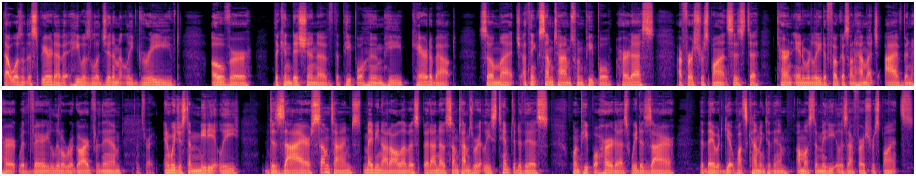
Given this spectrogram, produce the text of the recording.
That wasn't the spirit of it. He was legitimately grieved over the condition of the people whom he cared about so much. I think sometimes when people hurt us, our first response is to turn inwardly to focus on how much I've been hurt with very little regard for them. That's right. And we just immediately desire sometimes, maybe not all of us, but I know sometimes we're at least tempted to this when people hurt us, we desire that they would get what's coming to them almost immediately as our first response.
